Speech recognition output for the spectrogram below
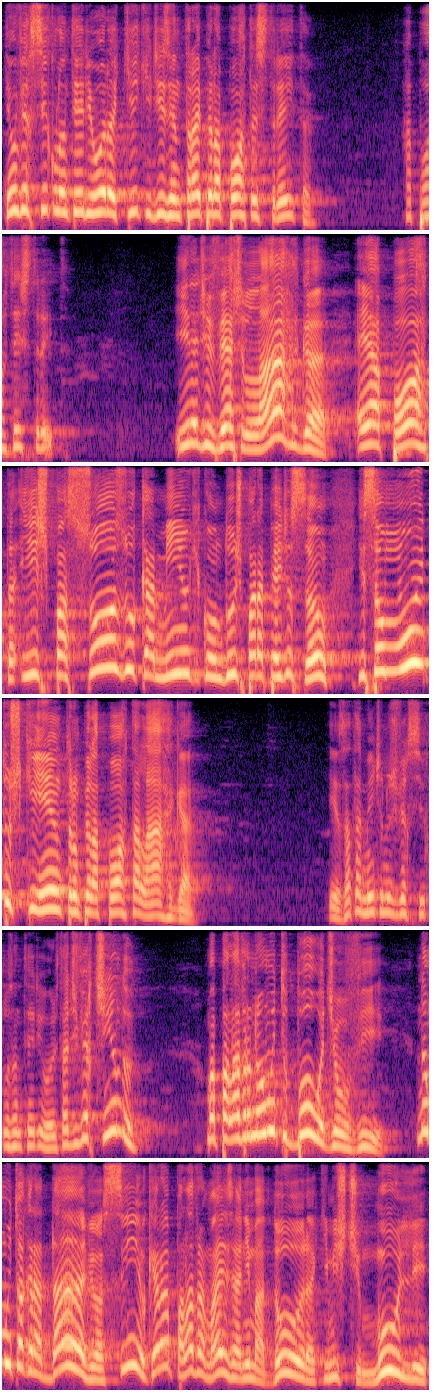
Tem um versículo anterior aqui que diz: Entrai pela porta estreita. A porta é estreita. E ele adverte: larga é a porta e espaçoso o caminho que conduz para a perdição, e são muitos que entram pela porta larga. Exatamente nos versículos anteriores. Está divertindo. Uma palavra não muito boa de ouvir, não muito agradável assim. Eu quero uma palavra mais animadora, que me estimule,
